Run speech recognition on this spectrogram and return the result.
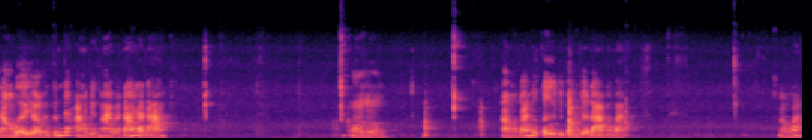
năm bữa giờ mình tính chắc ăn chừng hai ba trái là đã. Ăn, ăn cái thứ tư thì vẫn chưa đã các bạn. Ngon quá.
